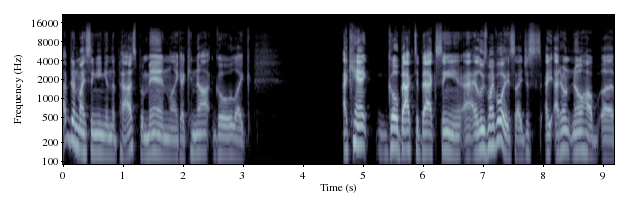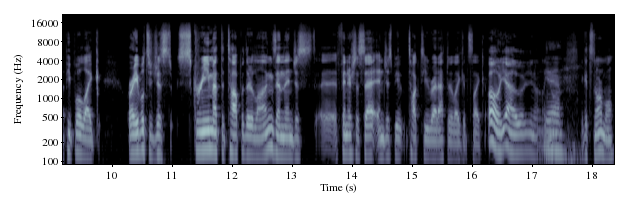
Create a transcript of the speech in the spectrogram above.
I've done my singing in the past, but man, like I cannot go like. I can't go back to back singing. I, I lose my voice. I just I, I don't know how uh, people like are able to just scream at the top of their lungs and then just uh, finish the set and just be talk to you right after like it's like oh yeah you know like, yeah. no- like it's normal.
